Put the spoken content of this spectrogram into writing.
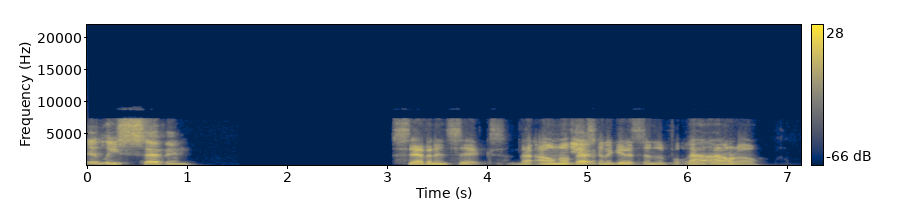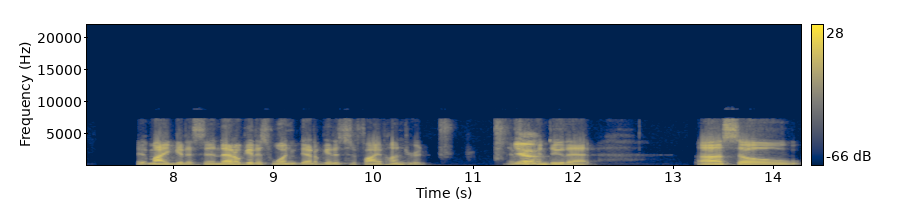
at least seven. Seven and six. That, I don't know if that's going to get us into the. I don't know. It might get us in. That'll get us one. That'll get us to 500 if Yeah. we can do that. Uh, so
